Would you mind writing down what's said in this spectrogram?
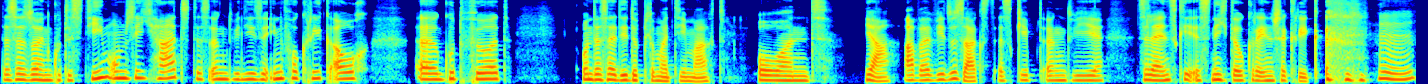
dass er so ein gutes Team um sich hat, das irgendwie diese Infokrieg auch äh, gut führt und dass er die Diplomatie macht. Und ja, aber wie du sagst, es gibt irgendwie Zelensky ist nicht der ukrainische Krieg. Hm.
